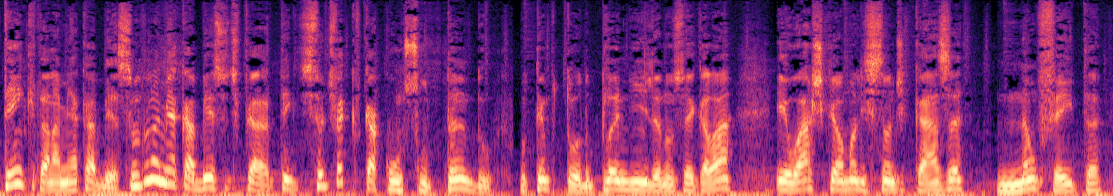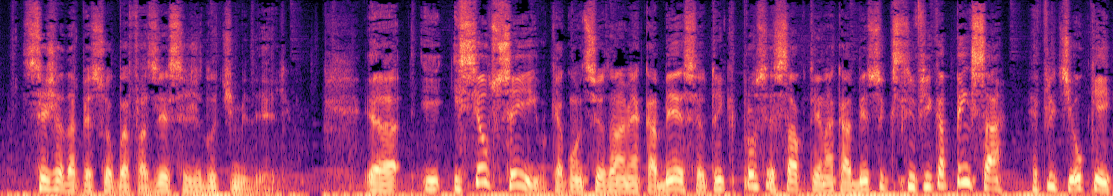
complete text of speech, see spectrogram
tem que estar tá na minha cabeça. Se não está na minha cabeça, eu tiver, tem, se eu tiver que ficar consultando o tempo todo, planilha, não sei o que lá, eu acho que é uma lição de casa não feita, seja da pessoa que vai fazer, seja do time dele. Uh, e, e, se eu sei o que aconteceu está na minha cabeça, eu tenho que processar o que tem na cabeça, o que significa pensar, refletir, ok,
